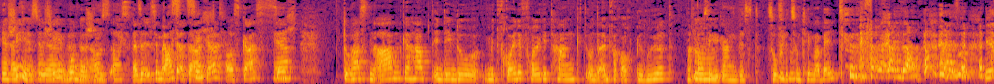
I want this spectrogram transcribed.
Ja, schön, also, ja, schön. Wunderschön. Aus, aus also ist immer wieder da, gell? aus Gastsicht. Ja. Du hast einen Abend gehabt, in dem du mit Freude vollgetankt und einfach auch berührt nach Hause mhm. gegangen bist. So viel mhm. zum Thema Welt verändern. also, ja,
